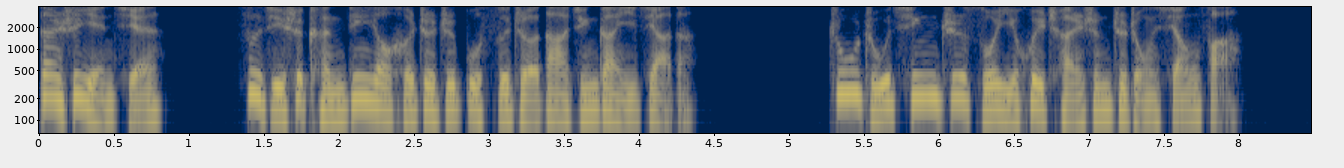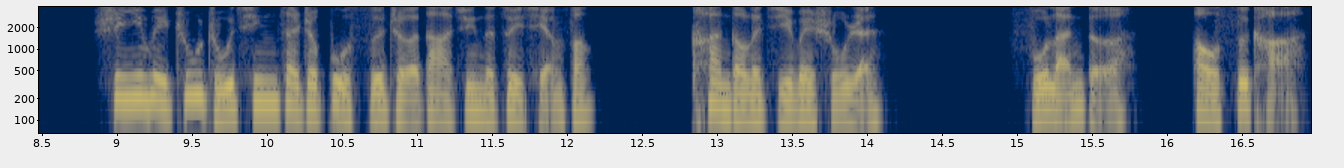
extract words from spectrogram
但是眼前。自己是肯定要和这支不死者大军干一架的。朱竹清之所以会产生这种想法，是因为朱竹清在这不死者大军的最前方看到了几位熟人：弗兰德、奥斯卡、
